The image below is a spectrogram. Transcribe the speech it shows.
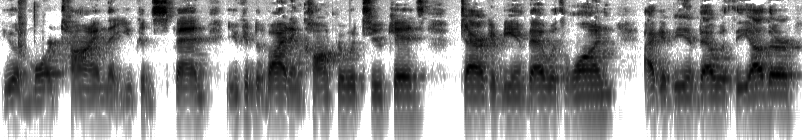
You have more time that you can spend. You can divide and conquer with two kids. Tara could be in bed with one. I could be in bed with the other.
